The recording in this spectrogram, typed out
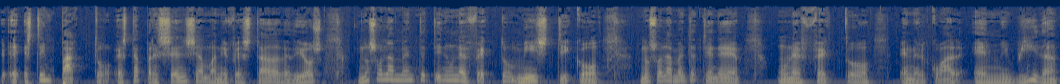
e, este impacto, esta presencia manifestada de Dios, no solamente tiene un efecto místico, no solamente tiene un efecto en el cual en mi vida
